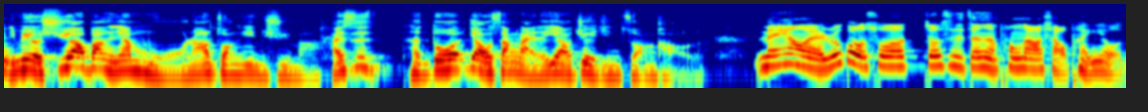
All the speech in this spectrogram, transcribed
嗯你们有需要帮人家磨然后装进去吗？还是很多药商来的药就已经装好了？没有哎、如果说就是真的碰到小朋友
